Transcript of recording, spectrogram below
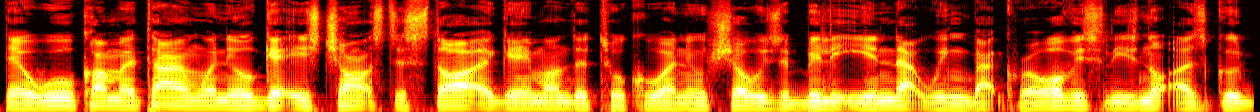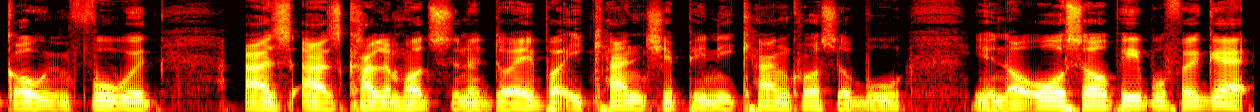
there will come a time when he'll get his chance to start a game under Tuchel, and he'll show his ability in that wing back role. Obviously, he's not as good going forward as as Callum Hudson-Odoi, but he can chip in, he can cross a ball. You know, also people forget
